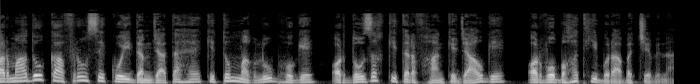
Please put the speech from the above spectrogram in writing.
فرمادو کافروں سے کوئی دم جاتا ہے کہ تم مغلوب ہوگے اور دوزخ کی طرف ہان کے جاؤ گے اور وہ بہت ہی برا بچے بنا۔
